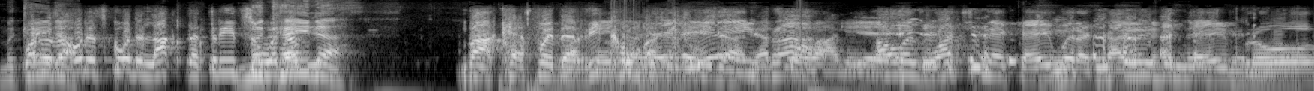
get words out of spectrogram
What was the Macheda. out scored the luck, the 3 2 Macheda. Back for the Rico Macheda. Macheda. Hey, That's bruh, one. Yeah. I was watching a game with a guy played the that next game, game, bro.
